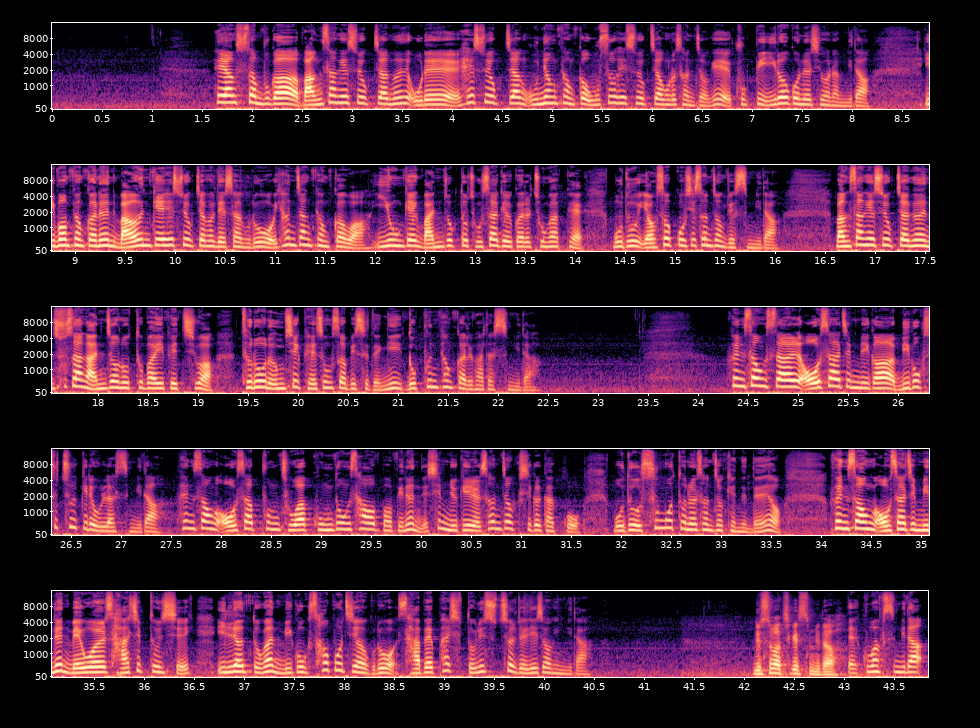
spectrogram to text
해양수산부가 망상해 수욕장은 올해 해수욕장 운영평가 우수 해수욕장으로 선정해 국비 1억 원을 지원합니다. 이번 평가는 40개 해수욕장을 대상으로 현장 평가와 이용객 만족도 조사 결과를 종합해 모두 6곳이 선정됐습니다. 망상해수욕장은 수상 안전 오토바이 배치와 드론 음식 배송 서비스 등이 높은 평가를 받았습니다. 횡성쌀 어사진미가 미국 수출길에 올랐습니다. 횡성 어사품 조합 공동사업법인은 16일 선적식을 갖고 모두 20톤을 선적했는데요. 횡성 어사진미는 매월 40톤씩 1년 동안 미국 서부 지역으로 480톤이 수출될 예정입니다. 뉴스 마치겠습니다. 네, 고맙습니다.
